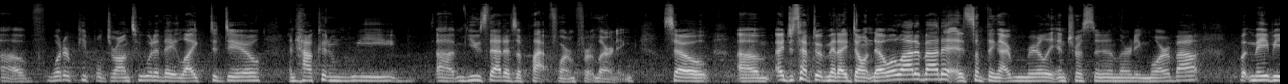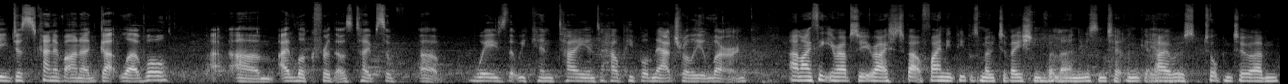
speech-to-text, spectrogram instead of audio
of what are people drawn to, what do they like to do, and how can we um, use that as a platform for learning. So um, I just have to admit I don't know a lot about it. It's something I'm really interested in learning more about. But maybe just kind of on a gut level, uh, um, I look for those types of uh, ways that we can tie into how people naturally learn. And I think you're absolutely right. It's about finding people's motivation for learning, isn't it? And yeah. I was talking to um,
